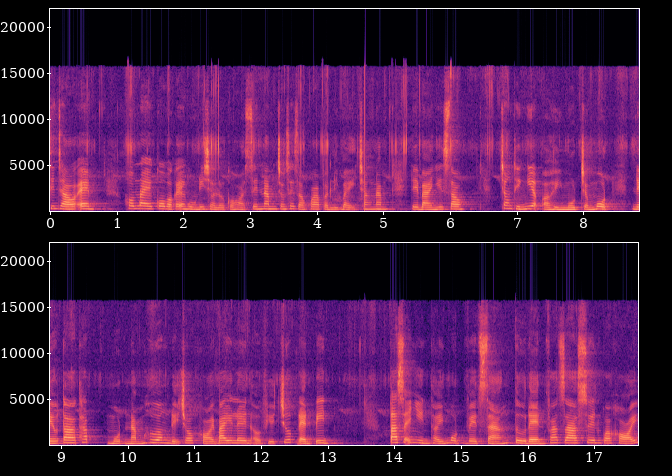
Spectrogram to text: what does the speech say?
Xin chào em. Hôm nay cô và các em cùng đi trả lời câu hỏi C5 trong sách giáo khoa vật lý 7 trang 5. Đề bài như sau. Trong thí nghiệm ở hình 1.1, nếu ta thắp một nắm hương để cho khói bay lên ở phía trước đèn pin, ta sẽ nhìn thấy một vệt sáng từ đèn phát ra xuyên qua khói.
